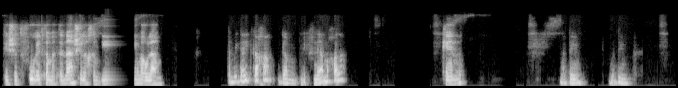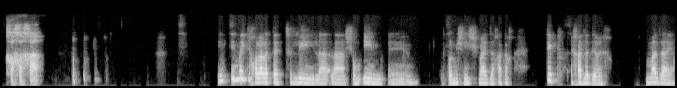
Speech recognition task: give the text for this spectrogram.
תשתפו את המתנה שלכם עם העולם. תמיד היית ככה, גם לפני המחלה? כן. מדהים, מדהים. חככה. אם, אם היית יכולה לתת לי, לשומעים, אה, לכל מי שישמע את זה אחר כך, טיפ אחד לדרך, מה זה היה?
